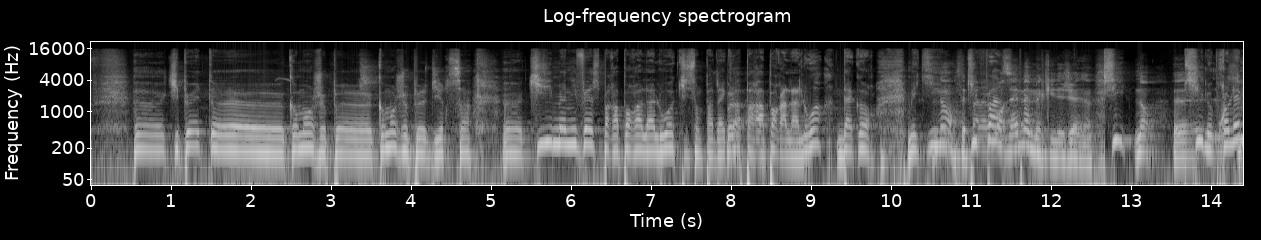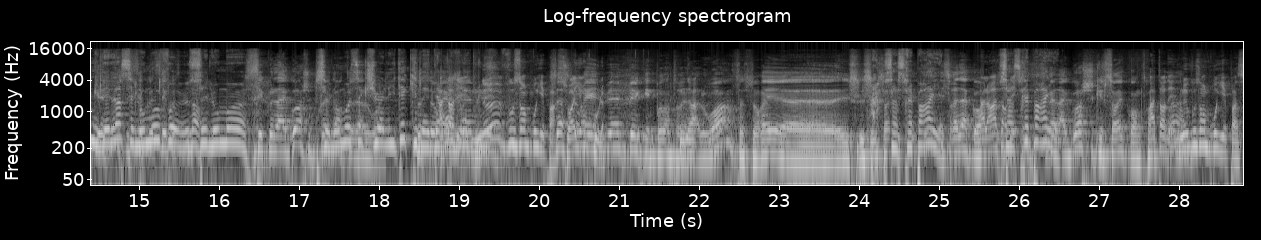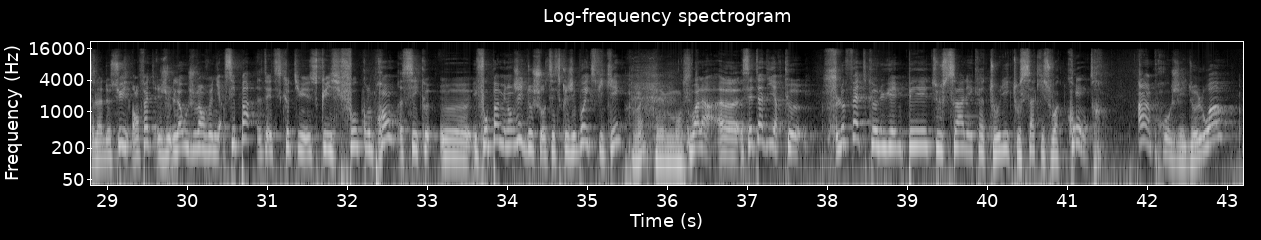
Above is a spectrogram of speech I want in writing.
euh, qui peut être, euh, comment je peux, comment je peux dire ça, Euh, qui manifeste par rapport à la loi, qui sont pas d'accord Voilà. par rapport à la loi, d'accord, mais qui, Non, c'est qui pas la loi en passe. elle-même qui les gêne. Si, Non. euh, si, le problème il est là, c'est l'homo, c'est l'homo. C'est que la gauche C'est l'homosexualité loi. qui les dérange ne vous embrouillez pas, Ça soyons cool. l'UMP qui présenterait Non. la loi, ça serait. euh, Ça serait pareil. Il serait d'accord. Alors, attendez. Ça serait pareil. La gauche qui serait contre. Attendez, ne vous embrouillez pas c'est là-dessus. En fait, là où je veux en venir, c'est pas ce que tu, ce qu'il faut comprendre, c'est que euh, il faut pas mélanger deux choses. C'est ce que j'ai beau expliquer. Ouais, et mon- Voilà, euh, c'est-à-dire que le fait que l'UMP, tout ça, les catholiques, tout ça, qui soient contre un projet de loi,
